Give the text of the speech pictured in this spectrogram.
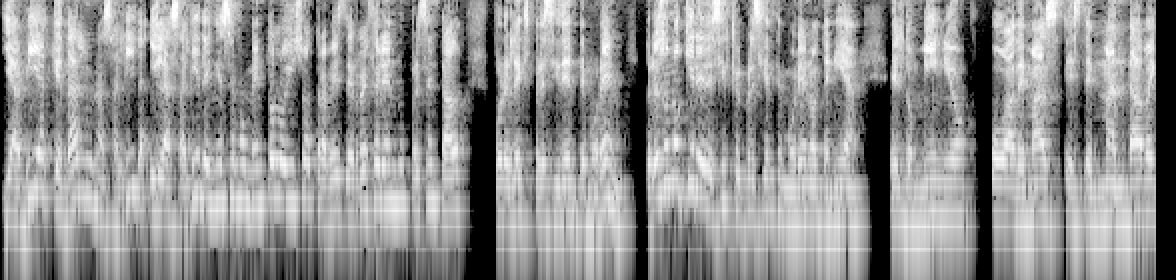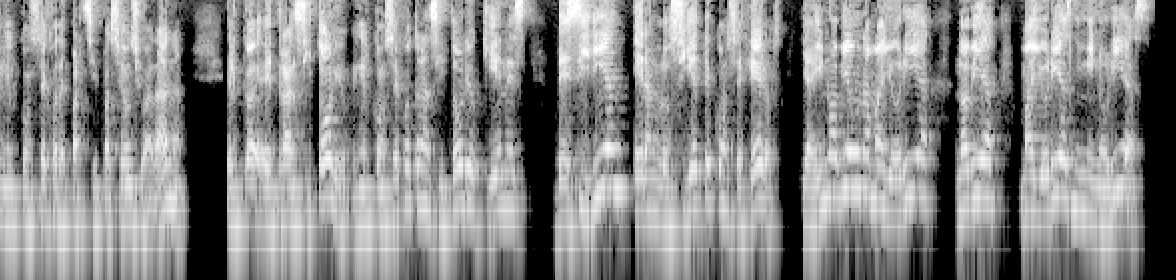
y había que darle una salida, y la salida en ese momento lo hizo a través de referéndum presentado por el expresidente Moreno. Pero eso no quiere decir que el presidente Moreno tenía el dominio o además este, mandaba en el Consejo de Participación Ciudadana, el, eh, transitorio. En el Consejo Transitorio, quienes decidían eran los siete consejeros, y ahí no había una mayoría, no había mayorías ni minorías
